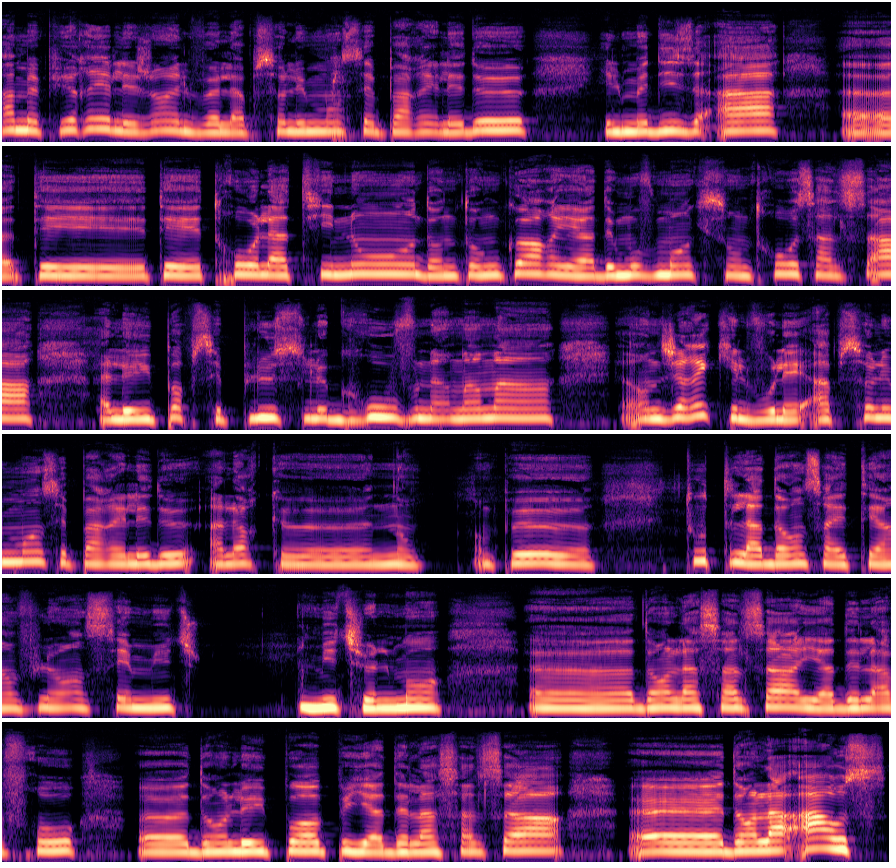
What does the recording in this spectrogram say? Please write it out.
ah mais purée, les gens, ils veulent absolument séparer les deux. Ils me disent, ah, euh, t'es es trop latino, dans ton corps, il y a des mouvements qui sont trop salsa. Euh, Le hip-hop, c'est plus le groove, nanana. On dirait qu'ils voulaient absolument séparer les deux, alors que non. On peut, toute la danse a été influencée mutu- mutuellement. Euh, dans la salsa, il y a de l'afro. Euh, dans le hip-hop, il y a de la salsa. Euh, dans la house,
